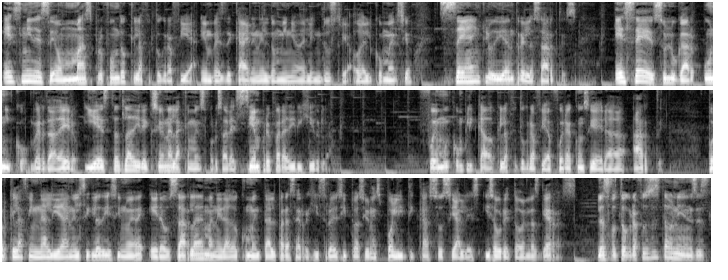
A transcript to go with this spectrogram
Es mi deseo más profundo que la fotografía, en vez de caer en el dominio de la industria o del comercio, sea incluida entre las artes. Ese es su lugar único, verdadero, y esta es la dirección a la que me esforzaré siempre para dirigirla. Fue muy complicado que la fotografía fuera considerada arte, porque la finalidad en el siglo XIX era usarla de manera documental para hacer registro de situaciones políticas, sociales y sobre todo en las guerras. Los fotógrafos estadounidenses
